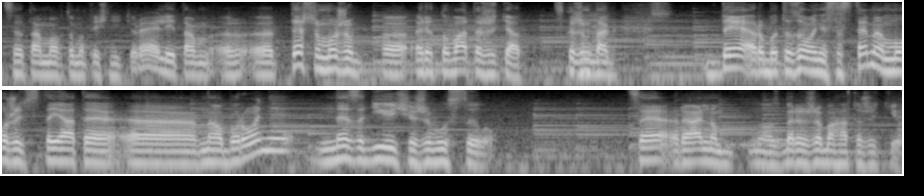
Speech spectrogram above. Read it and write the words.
Це там автоматичні тюрелі, там е, те, що може рятувати життя. Скажімо Мгм. так, де роботизовані системи можуть стояти е, на обороні, не задіюючи живу силу. Це реально ну, збереже багато життів.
